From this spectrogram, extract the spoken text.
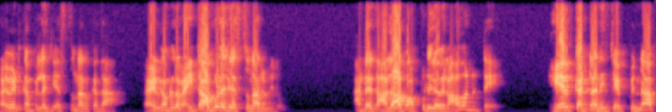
ప్రైవేట్ కంపెనీలు చేస్తున్నారు కదా ప్రైవేట్ కంపెనీలు రైట్ ఆఫ్ కూడా చేస్తున్నారు మీరు. అంటే దాదాపు అప్పుడు అవి రావన్నట్టే. హెయిర్ కట్ అని చెప్పినా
